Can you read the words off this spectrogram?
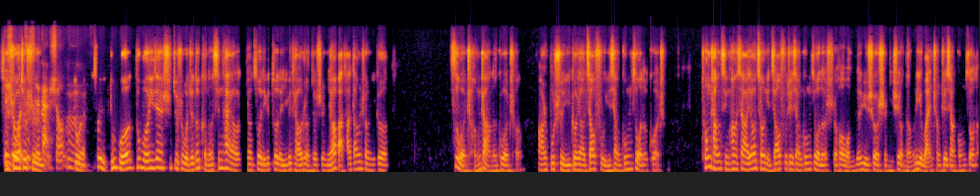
所以说就是感受，嗯，对。所以读博读博一件事，就是我觉得可能心态要要做一个做的一个调整，就是你要把它当成一个自我成长的过程。而不是一个要交付一项工作的过程。通常情况下，要求你交付这项工作的时候，我们的预设是你是有能力完成这项工作的。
